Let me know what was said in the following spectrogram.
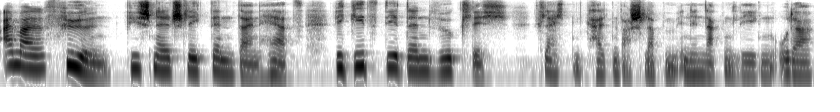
Einmal fühlen, wie schnell schlägt denn dein Herz? Wie geht's dir denn wirklich? vielleicht einen kalten Waschlappen in den Nacken legen oder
